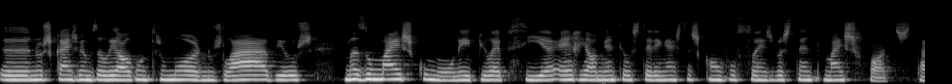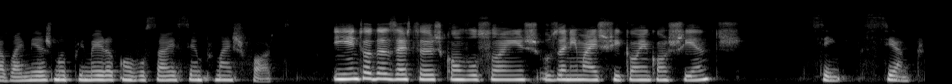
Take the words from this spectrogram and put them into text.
eh, nos cães vemos ali algum tremor nos lábios, mas o mais comum na epilepsia é realmente eles terem estas convulsões bastante mais fortes, está bem? Mesmo a primeira convulsão é sempre mais forte. E em todas estas convulsões os animais ficam inconscientes? Sim, sempre.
